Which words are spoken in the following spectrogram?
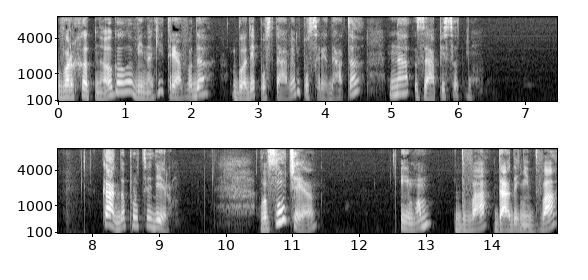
Върхът на ъгъла винаги трябва да бъде поставен по средата на записът му. Как да процедирам? В случая имам два, дадени два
